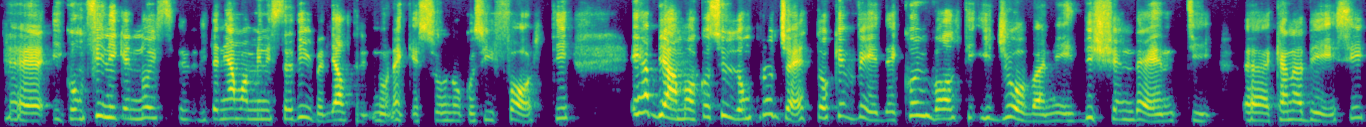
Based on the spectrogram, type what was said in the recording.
eh, i confini che noi riteniamo amministrativi per gli altri non è che sono così forti e abbiamo costruito un progetto che vede coinvolti i giovani discendenti eh, canadesi,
